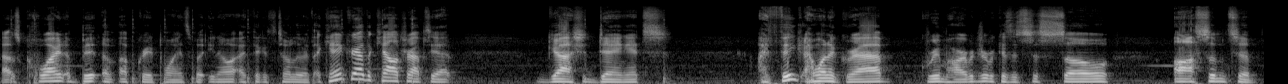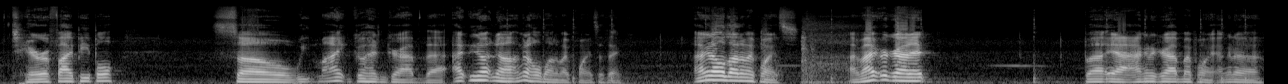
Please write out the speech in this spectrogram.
That was quite a bit of upgrade points, but you know what? I think it's totally worth it. I can't grab the caltraps yet. Gosh dang it. I think I want to grab Grim Harbinger because it's just so awesome to terrify people. So we might go ahead and grab that. I, you know what? No, I'm going to hold on to my points, I think. I'm to hold on to my points. I might regret it. But yeah, I'm to grab my point. I'm to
